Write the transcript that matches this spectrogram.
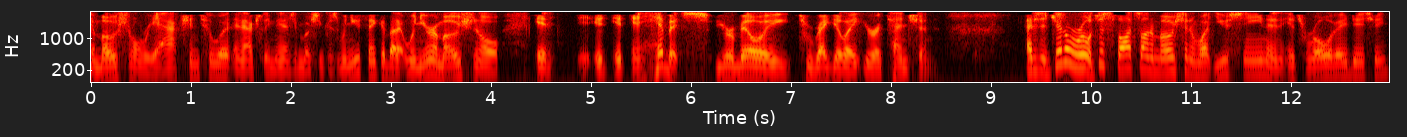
emotional reaction to it and actually manage emotion. Because when you think about it, when you're emotional, it, it, it inhibits your ability to regulate your attention. As a general rule, just thoughts on emotion and what you've seen and its role of ADHD?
